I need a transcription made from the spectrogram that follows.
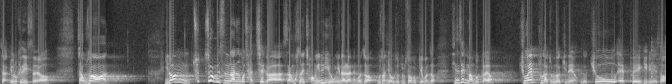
자, 이렇게 돼 있어요. 자, 우선 이런 초점을 쓴다는 것 자체가 쌍곡선의 정의를 이용해 달라는 거죠. 우선 여기서 좀 써볼게요. 먼저 흰색만 볼까요? QF가 좀 더 기네요. 그래서 QF의 길이에서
